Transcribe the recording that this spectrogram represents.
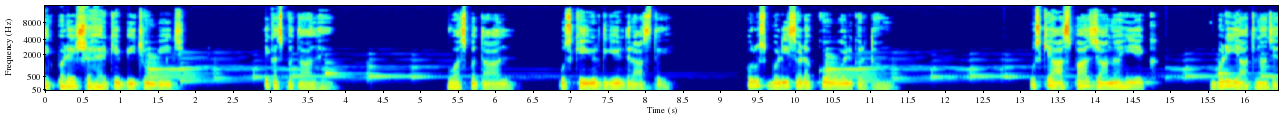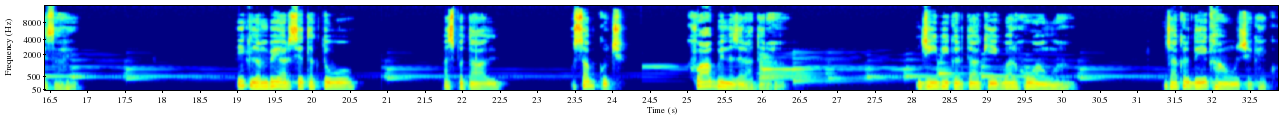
एक बड़े शहर के बीचों बीच एक अस्पताल है। वो अस्पताल उसके इर्द गिर्द रास्ते और उस बड़ी सड़क को अवॉइड करता हूँ। उसके आसपास जाना ही एक बड़ी यातना जैसा है। एक लंबे अरसे तक तो वो अस्पताल, सब कुछ ख्वाब में नज़र आता रहा। जी भी करता कि एक बार हो आऊँ वहाँ, जाकर देख आऊँ उस जगह को।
